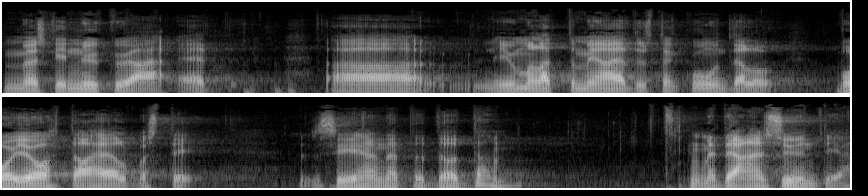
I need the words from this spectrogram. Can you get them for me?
myöskin nykyään, että ää, jumalattomien ajatusten kuuntelu voi johtaa helposti siihen, että tota, me tehdään syntiä.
